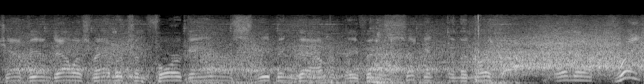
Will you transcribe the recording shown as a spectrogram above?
Champion Dallas Mavericks in four games, sweeping them. They finished second in the North. And then great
